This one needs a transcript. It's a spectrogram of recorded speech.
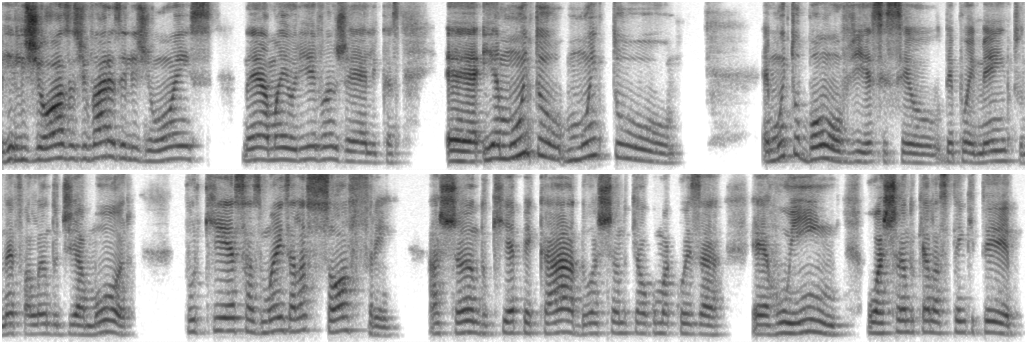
religiosas de várias religiões, né? A maioria evangélicas. É, e é muito, muito, é muito bom ouvir esse seu depoimento, né, falando de amor, porque essas mães elas sofrem achando que é pecado, achando que alguma coisa é ruim, ou achando que elas têm que ter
